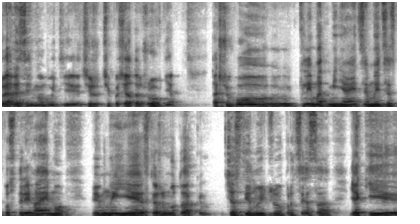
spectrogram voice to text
вересень, мабуть, чи, чи початок жовтня. Так що по, е, клімат міняється, ми це спостерігаємо. Ми є, скажімо так, частиною цього процесу, як і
